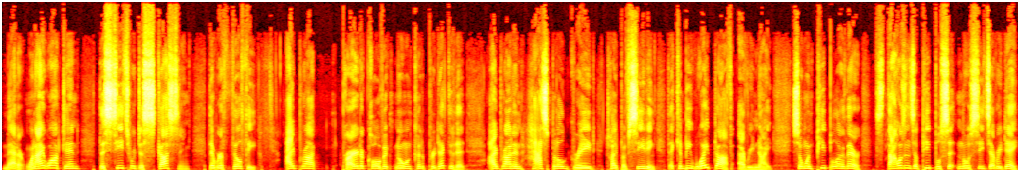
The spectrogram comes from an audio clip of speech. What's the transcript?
matter. When I walked in, the seats were disgusting, they were filthy. I brought prior to COVID, no one could have predicted it. I brought in hospital grade type of seating that can be wiped off every night. So when people are there, thousands of people sit in those seats every day.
